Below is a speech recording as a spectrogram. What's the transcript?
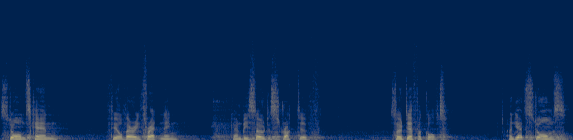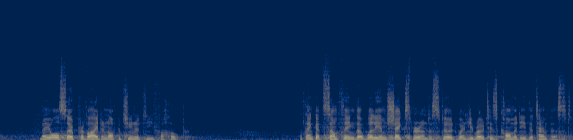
Storms can feel very threatening, can be so destructive, so difficult, and yet storms may also provide an opportunity for hope. I think it's something that William Shakespeare understood when he wrote his comedy, The Tempest.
